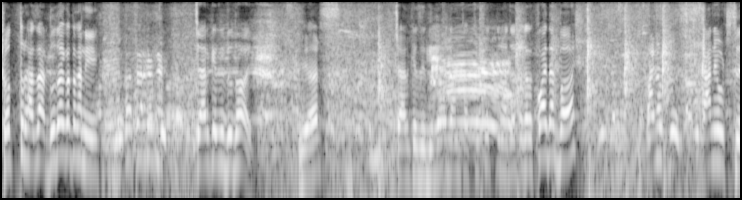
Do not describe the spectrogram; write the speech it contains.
সত্তর। হাজার। দুধ হয় কতখানি? চার কেজি। দুধ হয়। চার কেজি দুধ দাম চাচ্ছে সত্তর হাজার টাকা। কয় দাঁত বয়স? কানে উঠছে।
